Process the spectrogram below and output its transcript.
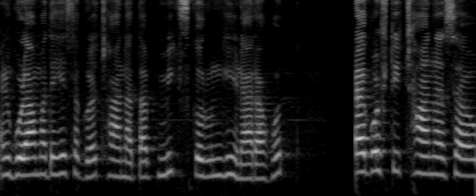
आणि गुळामध्ये हे सगळं छान आता मिक्स करून घेणार आहोत. या गोष्टी छान असं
